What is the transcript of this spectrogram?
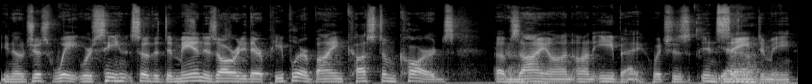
you know, just wait. We're seeing so the demand is already there. People are buying custom cards of yeah. Zion on eBay, which is insane yeah. to me.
